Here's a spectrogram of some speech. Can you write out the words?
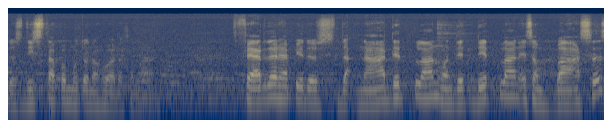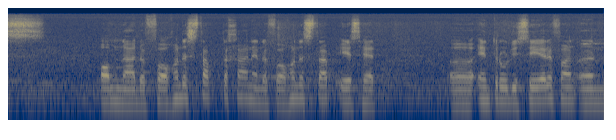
Dus die stappen moeten nog worden gemaakt. Verder heb je dus na dit plan, want dit, dit plan is een basis om naar de volgende stap te gaan. En de volgende stap is het uh, introduceren van een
